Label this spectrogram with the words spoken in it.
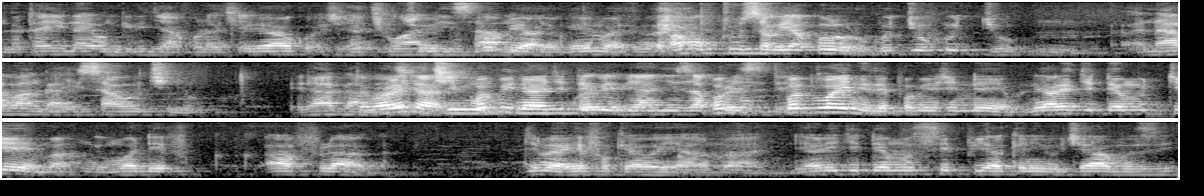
nga talinayo ngeri gyakola ki- yakiwandiisaamu bobi ayogere mazima paka okutuusa we yakola olukujjukujju naaba nga ayisaawo kino. Bobi a prominent name neyaligidde mu jema ngaemuwadde a flag. Jema yali efukirawo ey'amaanyi neyaligidde mu sipi ya keni lukyamuzi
